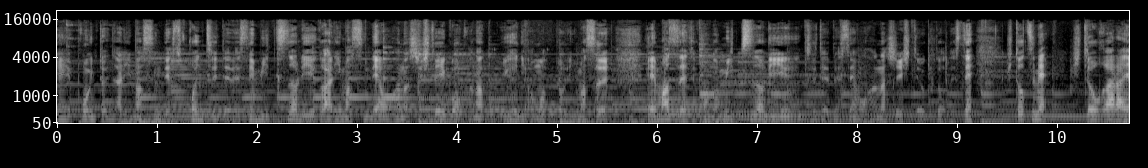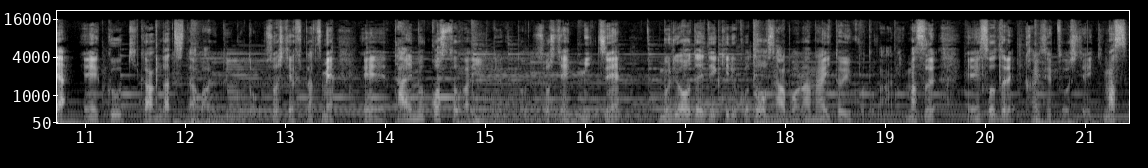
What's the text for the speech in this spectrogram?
えポイントになりますんで、そこについてですね、3つの理由がありますんで、お話ししていこうかなというふうに思っております。えまずですね、この3つの理由についてですね、お話ししておくとですね、1つ目、人柄や、え空気感が伝わるということ、そして2つ目、えタイムコストがいいということ、そして3つ目、無料でできることをサボらないということがあります。えー、それぞれ解説をしていきます。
